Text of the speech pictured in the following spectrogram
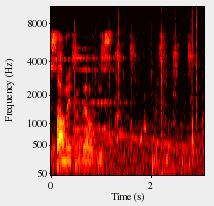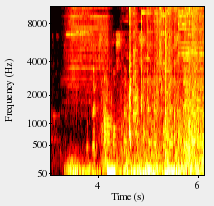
Знову той самий 3D обвіз. То Так само з тим, з тими подестиками.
